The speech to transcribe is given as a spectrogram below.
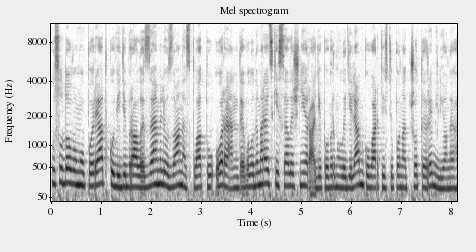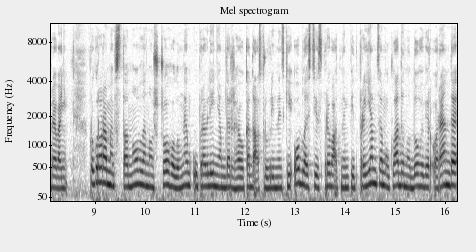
У судовому порядку відібрали землю за несплату оренди. Володимирецькій селищній раді повернули ділянку вартістю понад 4 мільйони гривень. Прокурорами встановлено, що головним управлінням Держгеокадастру в Рівненській області з приватним підприємцем укладено договір оренди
